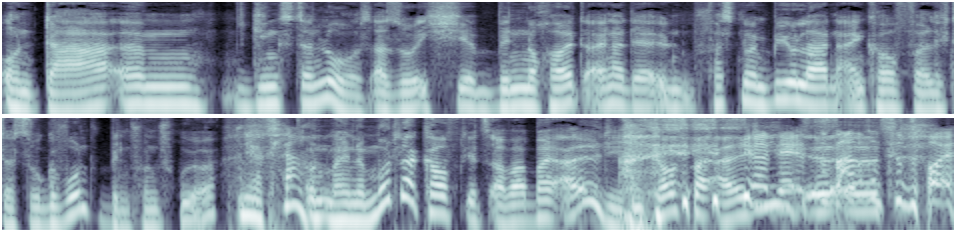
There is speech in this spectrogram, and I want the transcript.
und da ähm, ging es dann los. Also ich äh, bin noch heute einer, der fast nur im Bioladen einkauft, weil ich das so gewohnt bin von früher. Ja, klar. Und meine Mutter kauft jetzt aber bei Aldi. Die kauft bei Aldi. ja, der ist das andere äh, zu teuer.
